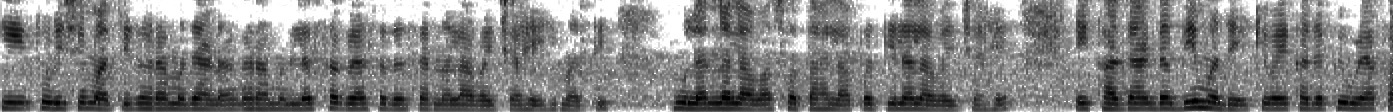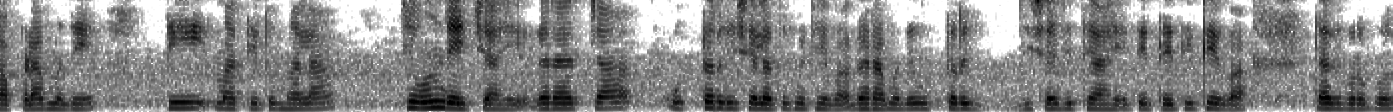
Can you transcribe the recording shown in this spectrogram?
ही थोडीशी माती घरामध्ये आणा. घरामधल्या सगळ्या सदस्यांना लावायची आहे ही माती. मुलांना लावा स्वतःला पतीला लावायची आहे. एखाद्या डबीमध्ये किंवा एखाद्या पिवळ्या कापडामध्ये ती माती तुम्हाला ठेवून द्यायची आहे. घराच्या उत्तर दिशेला तुम्ही ठेवा. घरामध्ये उत्तर दिशा जिथे आहे तिथे ती ठेवा. त्याचबरोबर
